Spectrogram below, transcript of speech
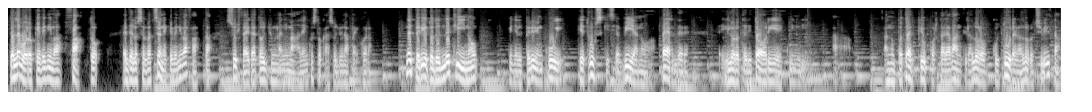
del lavoro che veniva fatto e dell'osservazione che veniva fatta sul fegato di un animale, in questo caso di una pecora. Nel periodo del declino, quindi nel periodo in cui gli Etruschi si avviano a perdere i loro territori e quindi a non poter più portare avanti la loro cultura e la loro civiltà,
